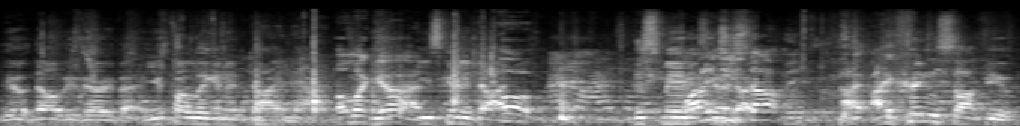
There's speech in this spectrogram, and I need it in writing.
That'll be very bad. You're probably gonna die now. Oh my god. He's gonna die. Oh, This man why is didn't you die. stop me? I, I couldn't stop you.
